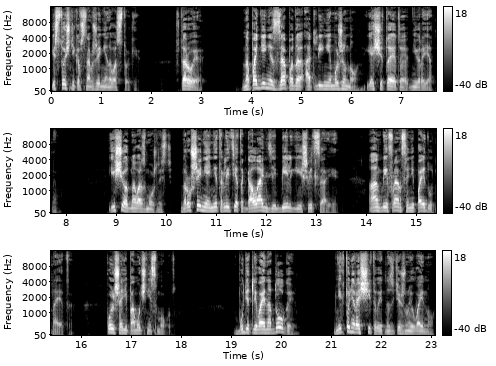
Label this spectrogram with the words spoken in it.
источников снабжения на Востоке. Второе. Нападение с запада от линии Мажино. Я считаю это невероятным. Еще одна возможность. Нарушение нейтралитета Голландии, Бельгии и Швейцарии. Англия и Франция не пойдут на это. Польше они помочь не смогут. Будет ли война долгой? Никто не рассчитывает на затяжную войну.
